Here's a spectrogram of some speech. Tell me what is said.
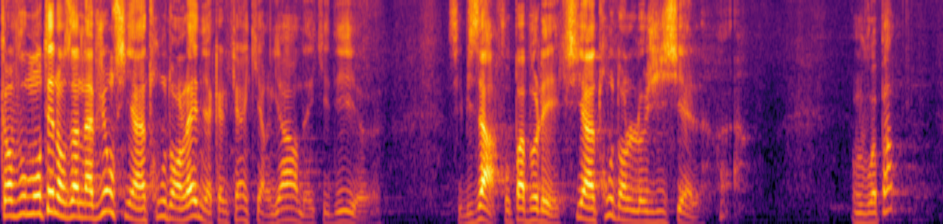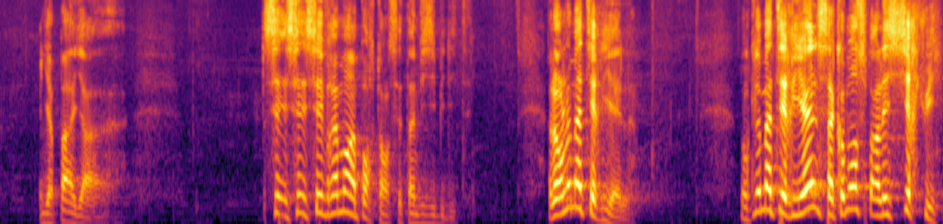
quand vous montez dans un avion, s'il y a un trou dans l'aide, il y a quelqu'un qui regarde et qui dit euh, c'est bizarre, il ne faut pas voler. S'il y a un trou dans le logiciel, on ne le voit pas. Il n'y a pas. C'est vraiment important cette invisibilité. Alors le matériel. Donc le matériel, ça commence par les circuits.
